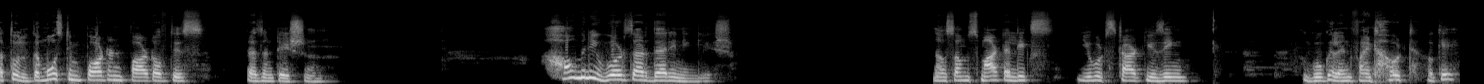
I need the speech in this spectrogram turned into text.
Atul, the most important part of this presentation. How many words are there in English? Now, some smart alecks, you would start using Google and find out, okay?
